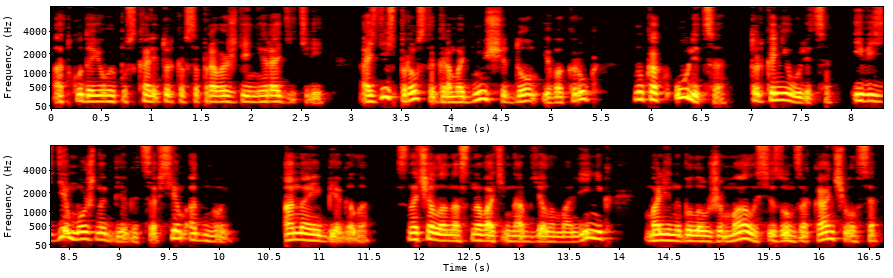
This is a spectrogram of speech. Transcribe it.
откуда ее выпускали только в сопровождении родителей, а здесь просто громаднющий дом и вокруг, ну как улица, только не улица, и везде можно бегать, совсем одной. Она и бегала. Сначала она основательно объела малинник, малины было уже мало, сезон заканчивался,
